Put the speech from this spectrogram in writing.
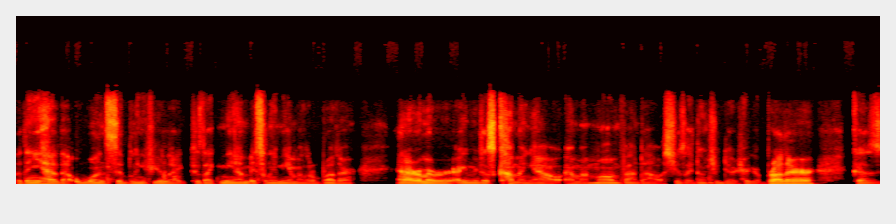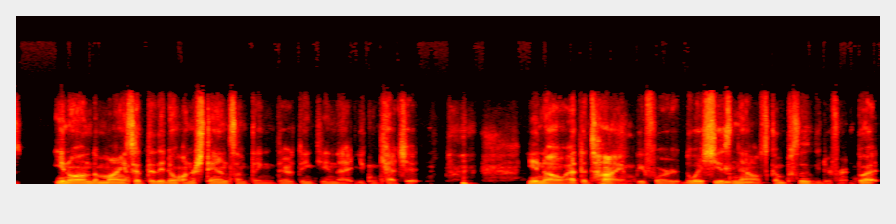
but then you have that one sibling if you're like, because like me, I'm it's only me and my little brother, and I remember even just coming out, and my mom found out. She was like, "Don't you dare tell your brother," because you know, on the mindset that they don't understand something, they're thinking that you can catch it. you know, at the time before the way she is now mm-hmm. is completely different. But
